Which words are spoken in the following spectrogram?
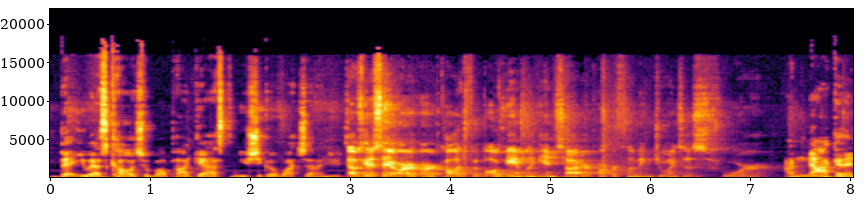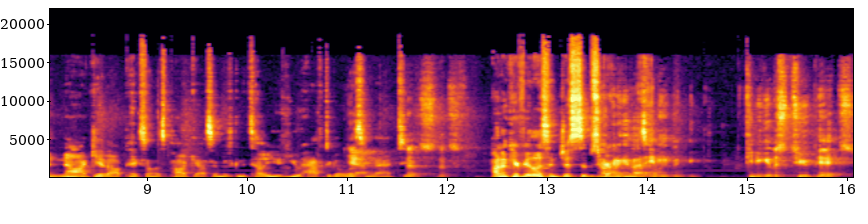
Bet US College Football podcast, and you should go watch that on YouTube. I was going to say our, our college football gambling insider Parker Fleming joins us for I'm not gonna not give out picks on this podcast. I'm just gonna tell you you have to go listen yeah. to that too. That's that's. I don't care if you listen, just subscribe. any. Can you give us two picks?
